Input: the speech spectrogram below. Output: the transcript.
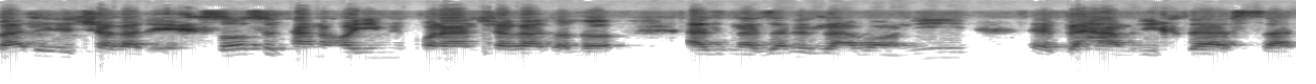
بده چقدر احساس تنهایی می‌کنن چقدر حالا از نظر روانی به هم ریخته هستن.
